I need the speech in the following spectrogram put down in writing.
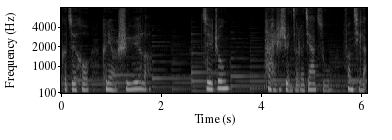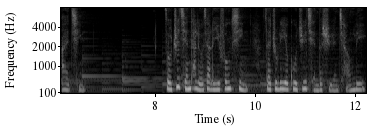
可最后克里尔失约了，最终他还是选择了家族，放弃了爱情。走之前，他留下了一封信，在朱丽叶故居前的许愿墙里。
